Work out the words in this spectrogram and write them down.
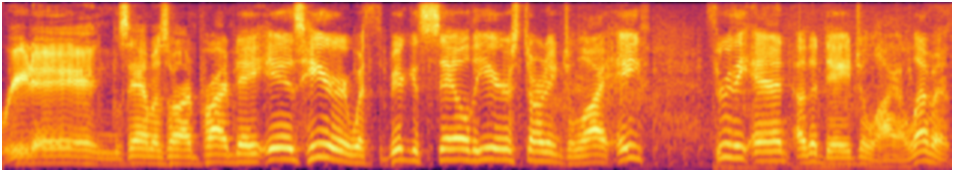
Greetings! Amazon Prime Day is here with the biggest sale of the year starting July 8th through the end of the day, July 11th.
